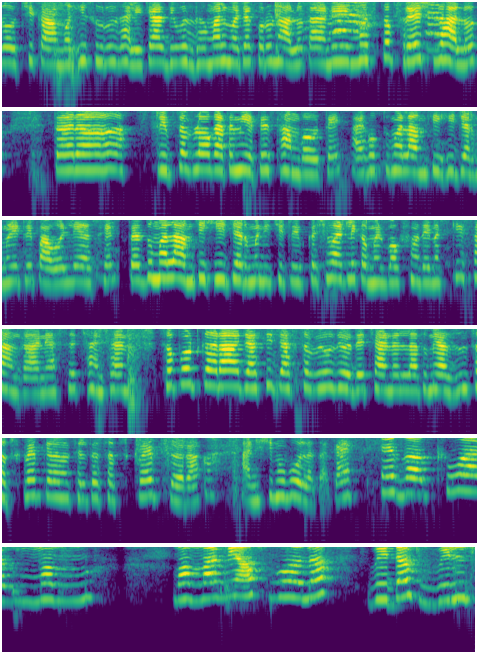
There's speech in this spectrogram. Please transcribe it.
रोजची कामंही सुरू झाली. चार दिवस धमाल मजा करून आलोत आणि मस्त फ्रेश झालोत. तर ट्रिपचा ब्लॉग आता मी येथेच थांबवते. आय होप तुम्हाला आमची ही जर्मनी ट्रिप आवडली असेल. तर तुम्हाला आमची ही जर्मनीची ट्रिप कशी वाटली कमेंट बॉक्समध्ये नक्की सांगा आणि असं छान छान सपोर्ट करा. जास्तीत जास्त व्ह्यूज येऊ दे चॅनलला तुम्ही अजून सबस्क्राईब केला नसेल तर सबस्क्राईब करा. आणि शिमू बोल आता काय? हे बघ मम- मम्माने आज मला विदाउट व्हील्स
